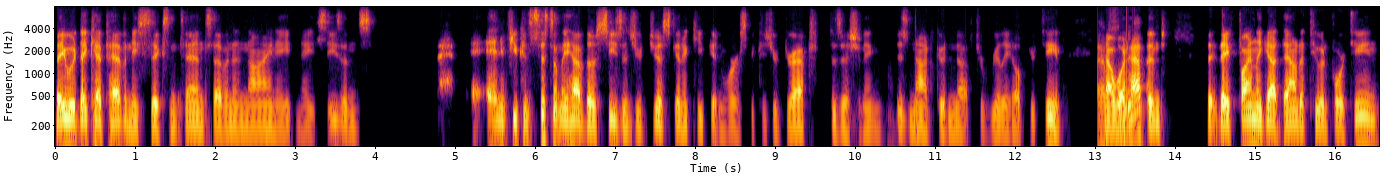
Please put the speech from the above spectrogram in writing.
they would they kept having these six and ten, seven and nine, eight and eight seasons, and if you consistently have those seasons, you're just going to keep getting worse because your draft positioning is not good enough to really help your team. Absolutely. Now, what happened? They finally got down to two and fourteen.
